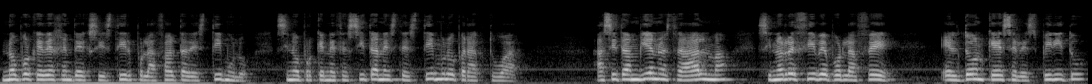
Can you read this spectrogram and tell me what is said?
no porque dejen de existir por la falta de estímulo, sino porque necesitan este estímulo para actuar. Así también nuestra alma, si no recibe por la fe el don que es el Espíritu,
